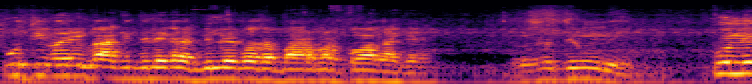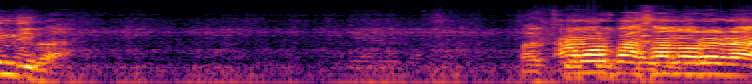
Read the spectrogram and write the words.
প্রতিবারই বাকি দিলে কেন বিলের কথা বারবার কোয়া লাগে? কোনদিন দিবা? আমার বাসা নড়ে না।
